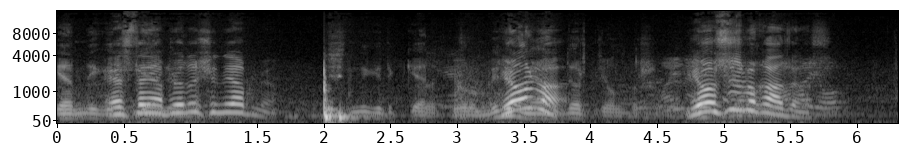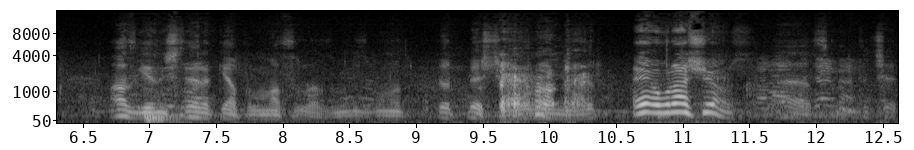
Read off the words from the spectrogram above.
Kendi Eskiden yapıyordun şimdi yapmıyor. Şimdi gidip gelip. Biliyorum Yol ya, mu? Dört yoldur. Yolsuz mu kaldınız? Az genişleyerek yapılması lazım. Biz bunu 4-5 yıl 10 yıldır E uğraşıyorsunuz. he, sıkıntı çek.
